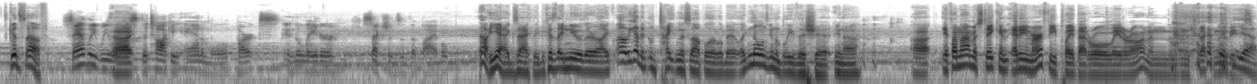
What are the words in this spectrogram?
It's good stuff. Sadly, we Uh, lost the talking animal parts in the later sections of the Bible. Oh yeah, exactly. Because they knew they're like, oh, we got to tighten this up a little bit. Like no one's gonna believe this shit, you know. Uh, if I'm not mistaken, Eddie Murphy played that role later on in, the- in the Shrek movies. yeah,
